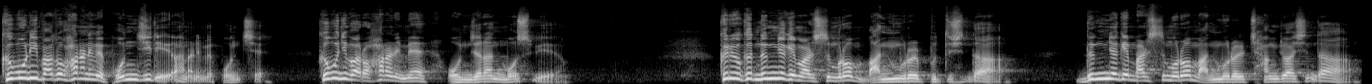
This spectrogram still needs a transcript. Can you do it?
그분이 바로 하나님의 본질이에요. 하나님의 본체. 그분이 바로 하나님의 온전한 모습이에요. 그리고 그 능력의 말씀으로 만물을 붙드신다. 능력의 말씀으로 만물을 창조하신다.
